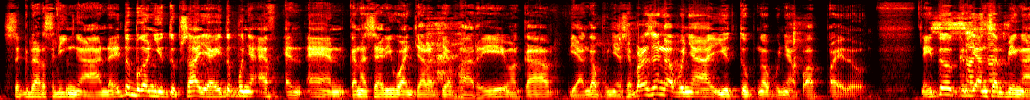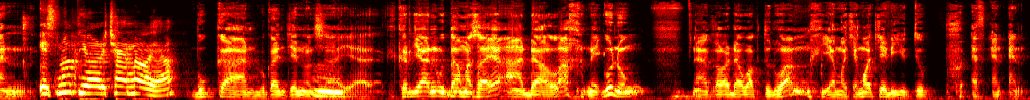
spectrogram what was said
sekedar selingan. Dan itu bukan YouTube saya itu punya FNN karena saya diwawancara tiap hari maka nggak punya. Saya saya nggak punya YouTube nggak punya apa-apa itu nah, itu kerjaan sampingan it's not your channel ya bukan bukan channel hmm. saya kerjaan utama saya adalah naik gunung nah kalau ada waktu luang ya ngoceh-ngoceh di YouTube FNN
